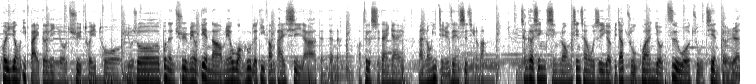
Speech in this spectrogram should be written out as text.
会用一百个理由去推脱，比如说不能去没有电脑、没有网络的地方拍戏啊，等等的。哦，这个时代应该蛮容易解决这件事情了吧？陈可辛形容金城武是一个比较主观、有自我主见的人，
